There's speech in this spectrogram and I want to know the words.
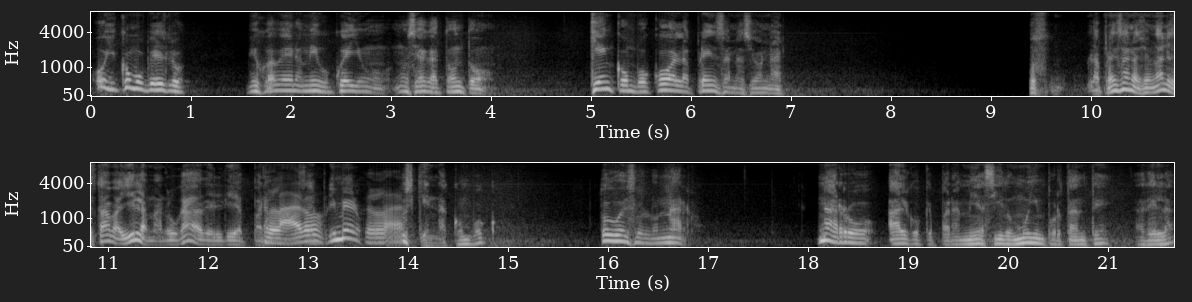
oye, ¿cómo veslo? Me dijo, a ver, amigo Cuello, no se haga tonto. ¿Quién convocó a la prensa nacional? Pues la prensa nacional estaba allí la madrugada del día para Claro, ser primero. Pues ¿quién la convocó? Todo eso lo narro. Narro algo que para mí ha sido muy importante, Adela,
